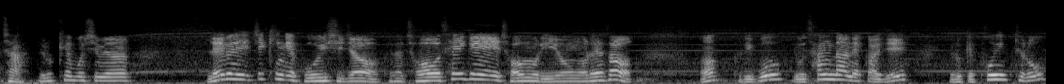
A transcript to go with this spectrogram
자, 이렇게 보시면 레벨이 찍힌 게 보이시죠? 그래서 저 세 개의 점을 이용을 해서 어 그리고 요 상단에까지 이렇게 포인트로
